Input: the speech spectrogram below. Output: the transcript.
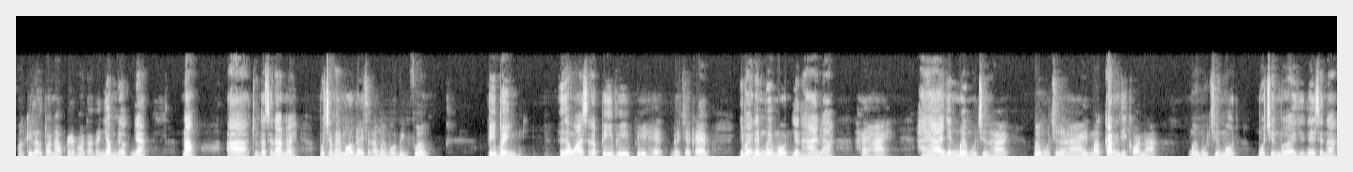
và kỹ năng toán học các em hoàn toàn thể nhầm được nhé. Nào, à chúng ta sẽ làm này. 121 đây sẽ là 11 bình phương. Pi bình đi ra ngoài sẽ là pi vi pi hết. Được chưa các em? Như vậy đây 11 nhân 2 là 22. 22 nhân 10 mũ trừ 2. 10 mũ trừ 2 mà căn thì còn là 10 mũ trừ 1. 1 trên 10 thì đây sẽ là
